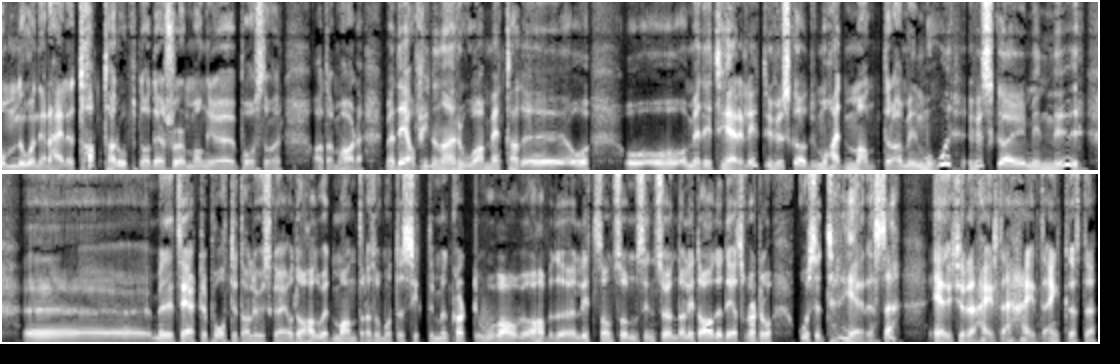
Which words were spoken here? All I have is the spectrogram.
Om noen i det hele tatt har oppnådd det, sjøl om mange påstår at de har det. Men det å finne den roa, eh, og, og, og, meditere litt Jeg husker du må ha et mantra. Min mor, husker jeg, min mur, eh, mediterte på 80-tallet, husker jeg, og da hadde hun et mantra som måtte sitte, men klart hun var, hadde litt sånn som sin sønn, litt ADD, så klart å konsentrere seg. Er jo ikke det helt, helt enkleste,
